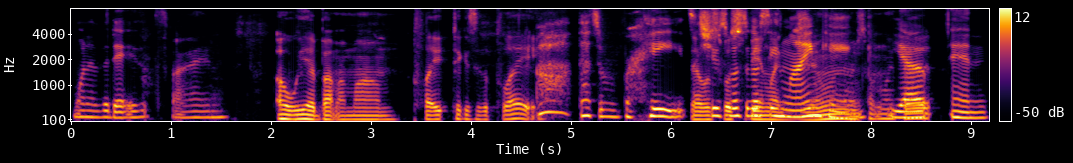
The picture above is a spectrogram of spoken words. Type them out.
one of the days. It's fine. Oh, we had bought my mom play tickets to the play. That's right. That was she was supposed supposed to go see like, Lion June or King. something like yep. that. And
